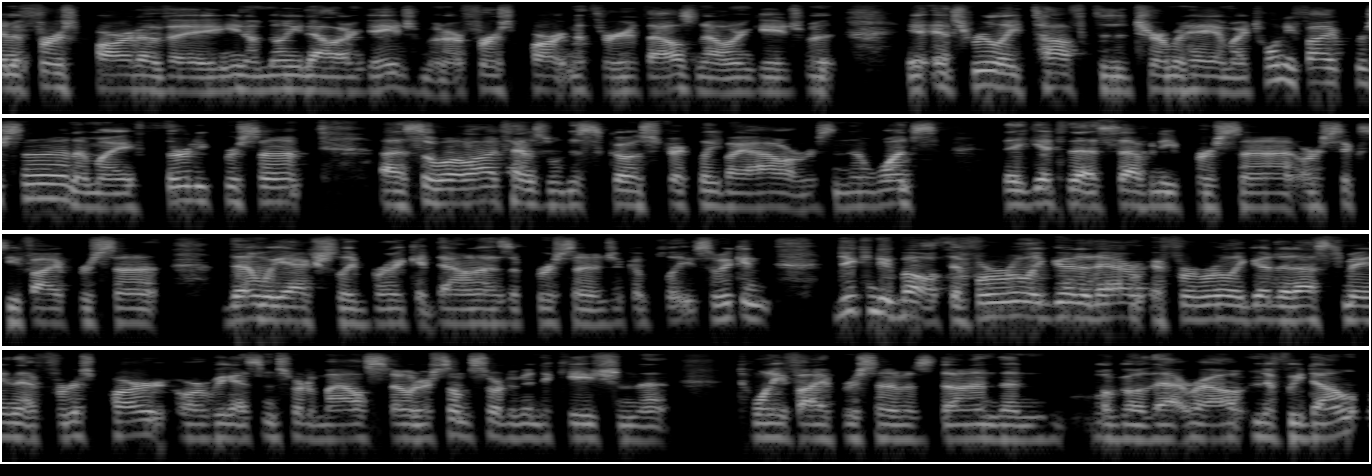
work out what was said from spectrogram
in the first part of a you know million dollar engagement or first part in a $300000 engagement it, it's really tough to determine hey am i 25% am i 30% uh, so a lot of times we'll just go strictly by hours and then once they get to that 70% or 65%, then we actually break it down as a percentage of complete. So we can you can do both. If we're really good at if we're really good at estimating that first part, or we got some sort of milestone or some sort of indication that 25% is done, then we'll go that route. And if we don't,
